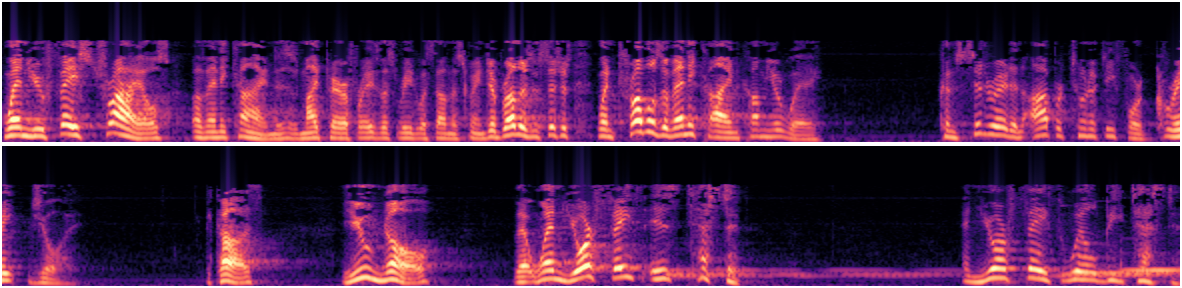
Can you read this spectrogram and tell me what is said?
when you face trials of any kind. This is my paraphrase. Let's read what's on the screen. Dear brothers and sisters, when troubles of any kind come your way, consider it an opportunity for great joy. Because you know that when your faith is tested, and your faith will be tested.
